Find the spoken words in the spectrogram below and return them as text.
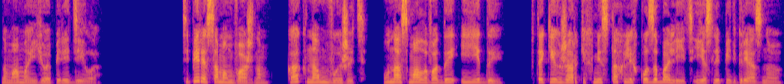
но мама ее опередила. Теперь о самом важном. Как нам выжить? У нас мало воды и еды. В таких жарких местах легко заболеть, если пить грязную.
